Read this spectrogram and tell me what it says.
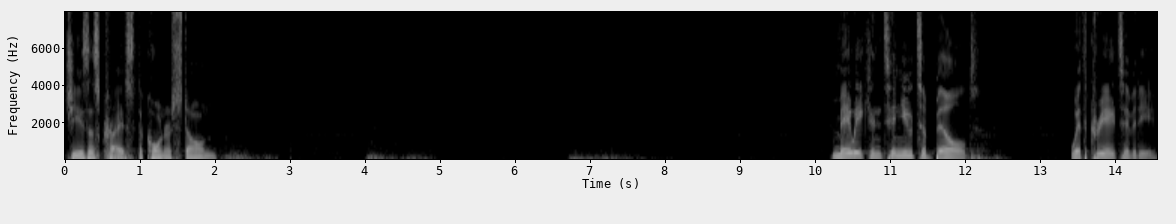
Jesus Christ, the cornerstone. May we continue to build with creativity.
